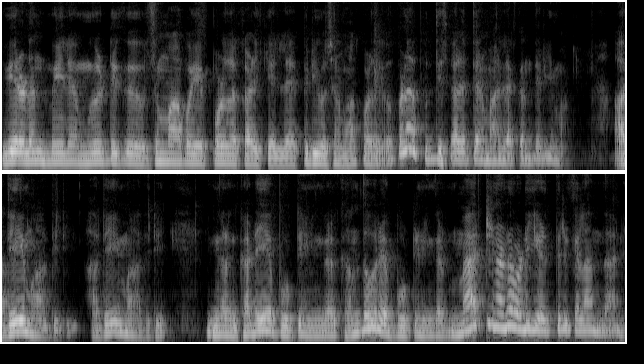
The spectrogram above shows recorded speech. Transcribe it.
இவர்களும் மேலே வீட்டுக்கு சும்மா போய் எப்பொழுது கழிக்கல பிரியோசனமாக குழந்தை எவ்வளோ புத்திசாலித்தனமாக இலக்கம் தெரியுமா? அதே மாதிரி அதே மாதிரி நீங்கள் கடையை போட்டு நீங்கள் கந்தூரை போட்டு நீங்கள் மாற்று நடவடிக்கை எடுத்திருக்கலாம் தானே?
